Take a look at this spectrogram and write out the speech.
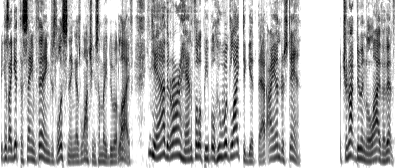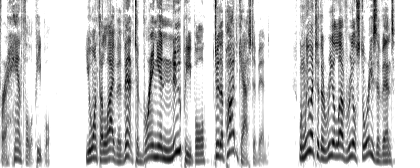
because I get the same thing just listening as watching somebody do it live. Yeah, there are a handful of people who would like to get that. I understand. But you're not doing a live event for a handful of people. You want the live event to bring in new people to the podcast event. When we went to the Real Love, Real Stories event,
